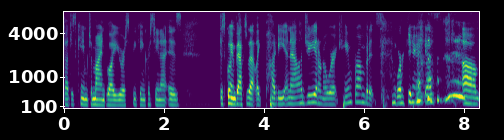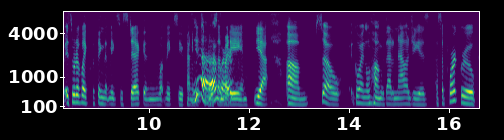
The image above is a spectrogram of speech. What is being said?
that just came to mind while you were speaking, Christina, is just going back to that like putty analogy. I don't know where it came from, but it's working, I guess. um, it's sort of like the thing that makes you stick and what makes you kind of get yeah, to know somebody. And yeah. Um, so going along with that analogy is a support group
